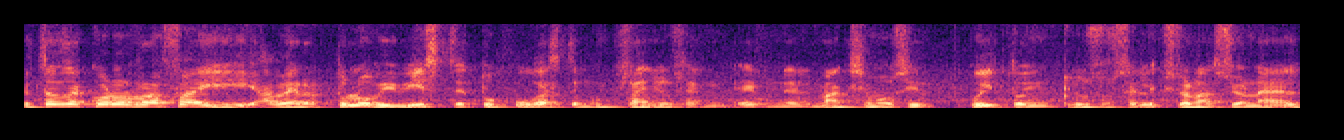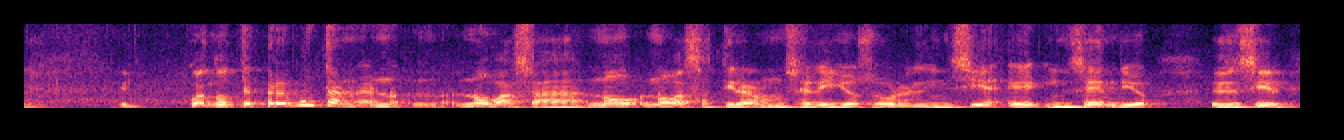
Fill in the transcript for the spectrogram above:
¿Estás de acuerdo, Rafa? Y a ver, tú lo viviste, tú jugaste muchos años en, el máximo circuito, incluso selección nacional. Cuando te preguntan, no, vas, a, no, no vas a tirar un cerillo sobre el eh, incendio. Es decir,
